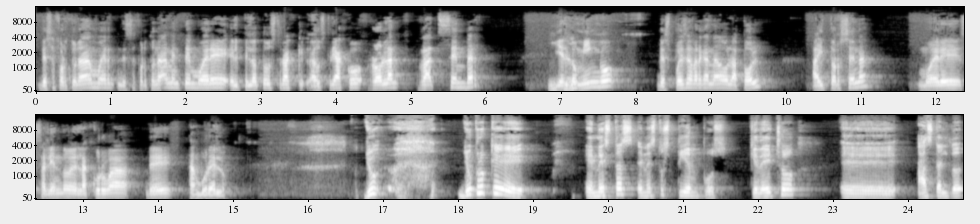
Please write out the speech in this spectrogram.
desafortunada muer- desafortunadamente muere el piloto austriaco Roland Ratzenberg. Y el domingo, después de haber ganado la pole, Aitor Senna muere saliendo de la curva de Tamburello. Yo, yo creo que en, estas, en estos tiempos, que de hecho, eh, hasta el do-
